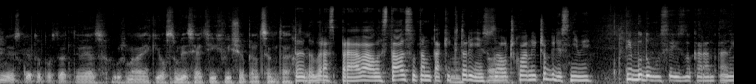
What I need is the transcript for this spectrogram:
Dnes je to podstatne viac, už na nejakých 80 vyššie percentách. To je dobrá správa, ale stále sú tam takí, ktorí nie sú zaočkovaní. Čo bude s nimi? Tí budú musieť ísť do karantény.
